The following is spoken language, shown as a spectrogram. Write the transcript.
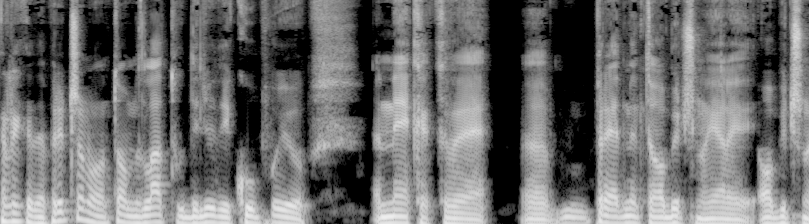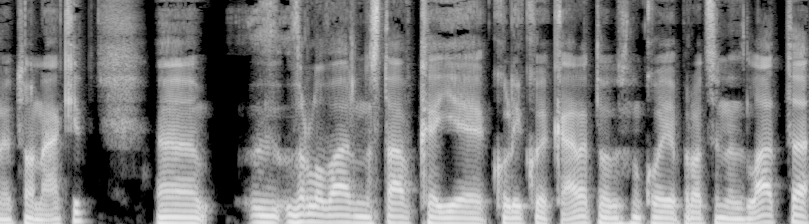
Dakle, kada pričamo o tom zlatu gde ljudi kupuju nekakve predmete, obično, jeli, obično je to nakit. Vrlo važna stavka je koliko je karata, odnosno koji je procenat zlata.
